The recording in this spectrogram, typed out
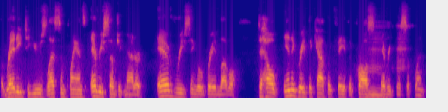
ready to use lesson plans, every subject matter, every single grade level to help integrate the Catholic faith across mm. every discipline.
